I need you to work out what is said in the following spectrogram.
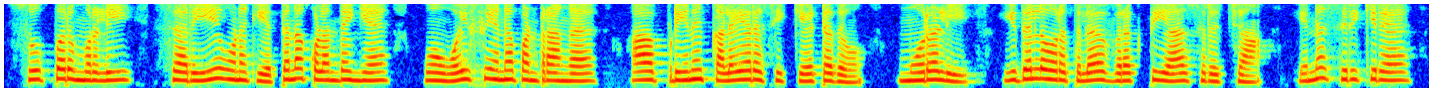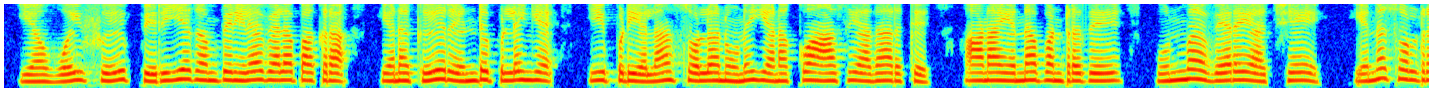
சூப்பர் முரளி. சரி உனக்கு எத்தனை குழந்தைங்க? உன் ஒய்ஃப் என்ன பண்றாங்க? அப்படின்னு கலையரசி கேட்டதும் முரளி இதழோரத்துல விரக்தியா சிரிச்சான். என்ன சிரிக்கிற? என் ஒய்ஃபு பெரிய கம்பெனில வேலை பார்க்கறா. எனக்கு ரெண்டு பிள்ளைங்க. இப்படியெல்லாம் சொல்லணும்னு எனக்கும் ஆசையா தான் இருக்கு. ஆனா என்ன பண்றது? உண்மை வேறையாச்சே. என்ன சொல்ற?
